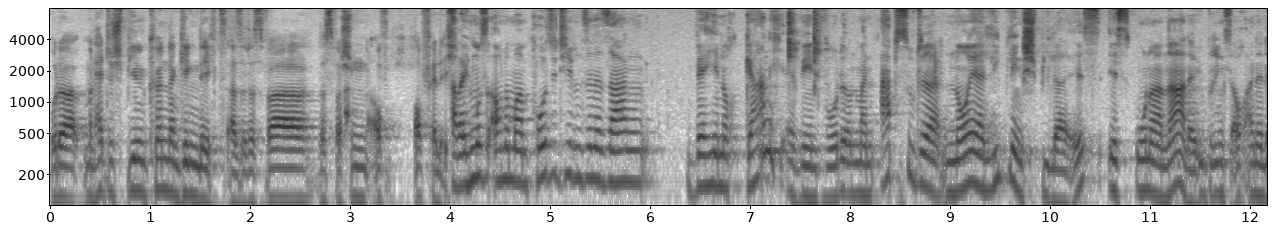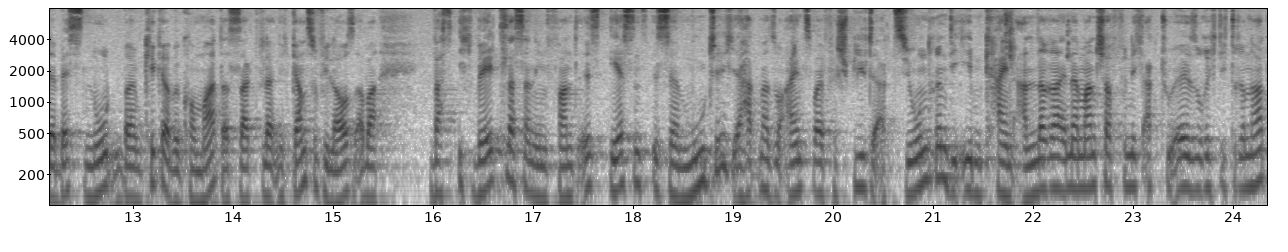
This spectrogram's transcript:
oder man hätte spielen können, dann ging nichts. Also das war, das war schon auf, auffällig. Aber ich muss auch nochmal im positiven Sinne sagen, wer hier noch gar nicht erwähnt wurde und mein absoluter neuer Lieblingsspieler ist, ist Onana, der übrigens auch eine der besten Noten beim Kicker bekommen hat. Das sagt vielleicht nicht ganz so viel aus, aber was ich Weltklasse an ihm fand, ist, erstens ist er mutig, er hat mal so ein, zwei verspielte Aktionen drin, die eben kein anderer in der Mannschaft, finde ich, aktuell so richtig drin hat.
